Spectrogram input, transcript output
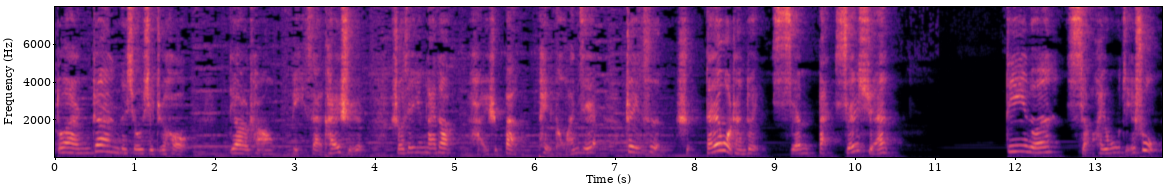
短暂的休息之后，第二场比赛开始。首先迎来的还是半 pick 环节，这一次是 Devil 战队先办先选。第一轮小黑屋结束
